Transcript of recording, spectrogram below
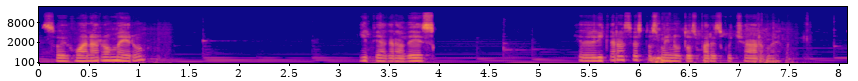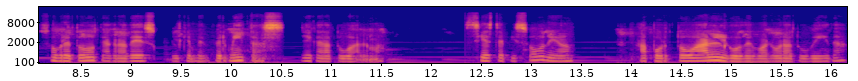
Soy Juana Romero y te agradezco que dedicaras estos minutos para escucharme. Sobre todo te agradezco el que me permitas llegar a tu alma. Si este episodio aportó algo de valor a tu vida,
